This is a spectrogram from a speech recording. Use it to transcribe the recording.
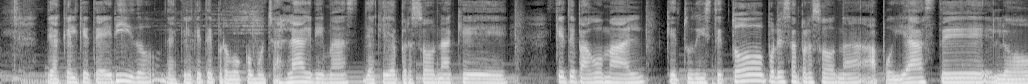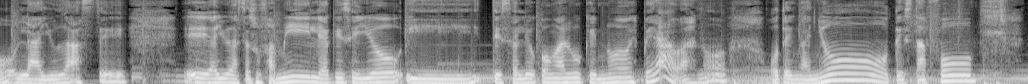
de aquel que te ha herido, de aquel que te provocó muchas lágrimas, de aquella persona que que te pagó mal, que tú diste todo por esa persona, apoyaste, lo, la ayudaste, eh, ayudaste a su familia, qué sé yo, y te salió con algo que no esperabas, ¿no? O te engañó, o te estafó,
